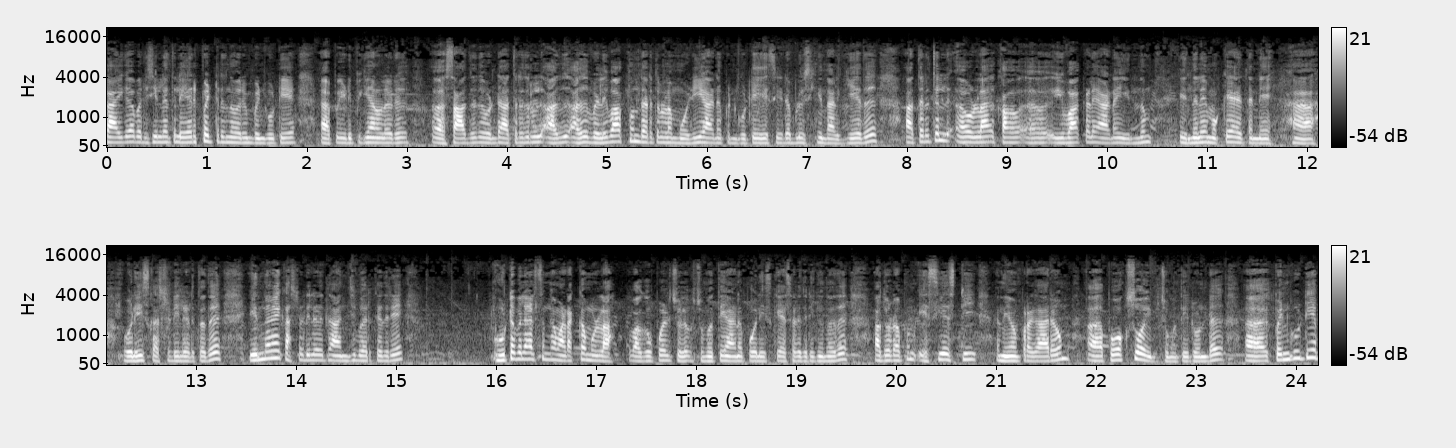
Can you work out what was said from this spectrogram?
കായിക പരിശീലനത്തിൽ ഏർപ്പെട്ടിരുന്നവരും പെൺകുട്ടിയെ പീഡിപ്പിക്കാനുള്ളൊരു സാധ്യതയുണ്ട്. അത്തരത്തിലുള്ള അത് അത് വെളിവാക്കുന്ന തരത്തിലുള്ള മൊഴിയാണ് പെൺകുട്ടി സി ഡബ്ല്യു സിക്ക് നൽകിയത്. അത്തരത്തിൽ ഉള്ള യുവാക്കളെയാണ് ഇന്നും ഇന്നലെയും ഒക്കെയായി തന്നെ പോലീസ് കസ്റ്റഡിയിലെടുത്തത്. ഇന്നലെ കസ്റ്റഡിയിലെടുത്ത അഞ്ചു പേർക്കെതിരെ കൂട്ടബലാത്സംഗം അടക്കമുള്ള വകുപ്പുകൾ ചുമത്തിയാണ് പോലീസ് കേസെടുത്തിരിക്കുന്നത്. അതോടൊപ്പം എസ് സി എസ് ടി നിയമപ്രകാരവും പോക്സോയും ചുമത്തിയിട്ടുണ്ട്. പെൺകുട്ടിയെ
